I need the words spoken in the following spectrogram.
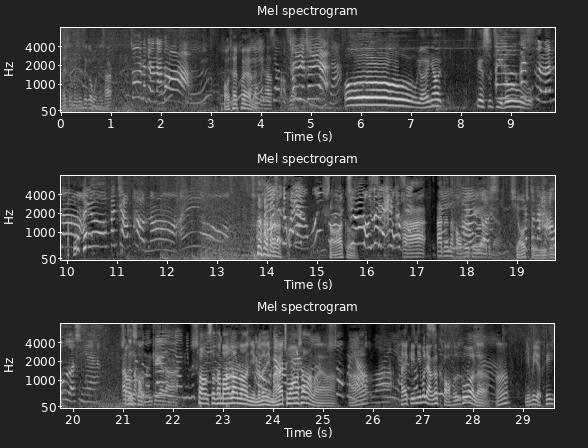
没事没事，这个我能杀。终于能给他拿到啊！跑太快了后，面他打不掉陈。宇，陈宇，哦，有人要变尸体喽！快死了呢！哎呦，翻墙跑呢！哎呦，你回来！傻狗！他他真的好会 K 啊，姐，小丑他真的。好恶心，他真的好上次能 K 啊办呀？他。上次他妈让让你们的，你们还装上了呀受？不啊了，了。还给你们两个考核过了啊？你们也配？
